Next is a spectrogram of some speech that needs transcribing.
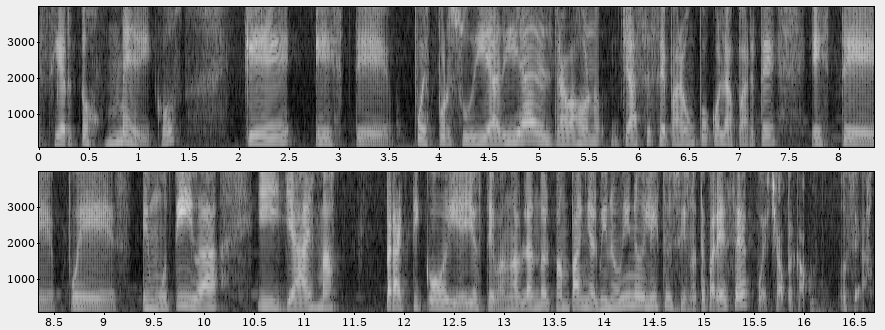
ciertos médicos que este pues por su día a día del trabajo ya se separa un poco la parte este pues emotiva y ya es más práctico y ellos te van hablando al pan pan y al vino vino y listo y si no te parece pues chao pecado o sea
